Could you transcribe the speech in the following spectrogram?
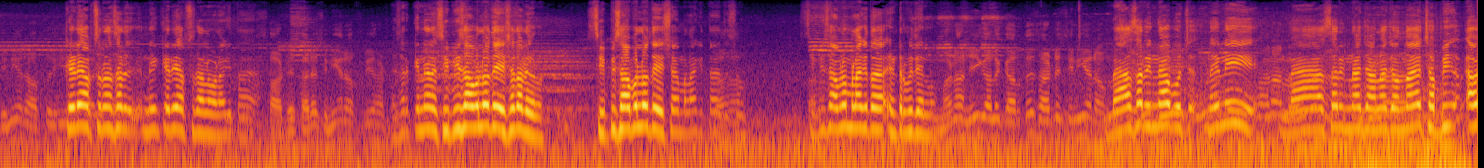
ਸੀਨੀਅਰ ਅਫਸਰ ਹੀ ਕਿਹੜੇ ਅਫਸਰਾਂ ਸਰ ਨਹੀਂ ਕਿਹੜੇ ਅਫਸਰਾਂ ਨਾਲ ਮਨਾ ਕੀਤਾ ਹੈ ਸਾਡੇ ਸਾਰੇ ਸੀਨੀਅਰ ਅਫਸਰ ਹੀ ਸਾਡੇ ਸਰ ਕਿੰਨਾ ਸੀਪੀ ਸਾਹਿਬ ਵੱਲੋਂ ਦੇਸ਼ ਹੈ ਤੁਹਾਡੇ ਵੱਲੋਂ ਸੀਪੀ ਸਾਹਿਬ ਵੱਲੋਂ ਦੇਸ਼ ਹੈ ਮਨਾ ਕੀਤਾ ਦੱਸੋ। ਸੀਪੀ ਸਾਹਿਬ ਨੇ ਮਨਾ ਕੀਤਾ ਇੰਟਰਵਿਊ ਦੇਣ ਨੂੰ। ਮਨਾ ਨਹੀਂ ਗੱਲ ਕਰਦੇ ਸਾਡੇ ਸੀਨੀਅਰ ਅਫਸਰ ਮੈਂ ਸਰ ਇੰਨਾ ਪੁੱਛ ਨਹੀਂ ਨਹੀਂ ਮੈਂ ਸਰ ਇੰਨਾ ਜਾਣਨਾ ਚਾਹੁੰਦਾ ਹਾਂ 26 ਆ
